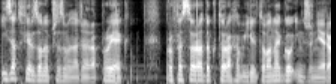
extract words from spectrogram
i zatwierdzone przez menadżera projektu, profesora doktora habilitowanego inżyniera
